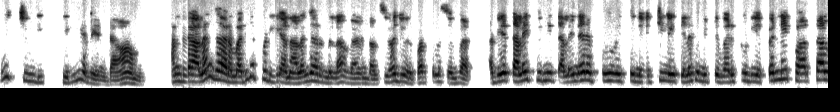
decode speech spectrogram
பூச்சூடி தெரிய வேண்டாம். அந்த அலங்காரம் அதிகப்படியான அலங்காரம் எல்லாம் வேண்டாம். சிவாஜி ஒரு படத்துல சொல்வார் அதே தலை பின்னி தலைநேர பூ வைத்து நெற்றிலே திலகமிட்டு வரக்கூடிய பெண்ணை பார்த்தால்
